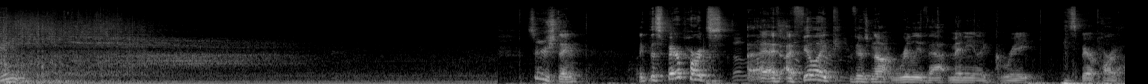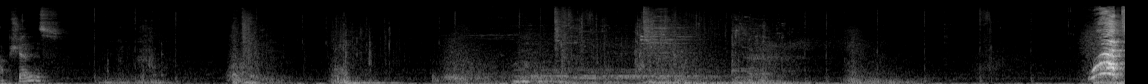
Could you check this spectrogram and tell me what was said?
Hmm. It's interesting. Like the spare parts, I, I- I feel like there's not really that many like great spare part options. What?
